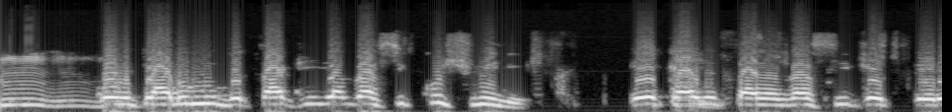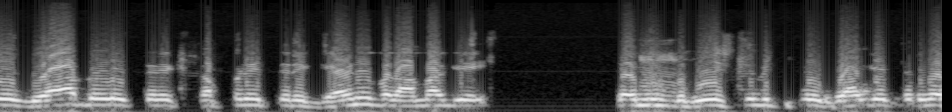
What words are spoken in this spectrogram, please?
ਹੂੰ ਹੂੰ ਉਹ ਵਿਚਾਰੀ ਨੂੰ ਦਿੱਤਾ ਕੀ ਜਾਂਦਾ ਸੀ ਕੁਝ ਵੀ ਨਹੀਂ ਇਹ ਕਹਿ ਦਿੱਤਾ ਜਾਂਦਾ ਸੀ ਕਿ ਤੇਰੇ ਵਿਆਹ ਵੇਲੇ ਤੇਰੇ ਕੱਪੜੇ ਤੇਰੇ ਗਹਿਣੇ ਬਣਾਵਾਂਗੇ ਤੈਨੂੰ। ਵਿਦੇਸ਼ ਦੇ ਵਿੱਚ ਭੇਜਾਂਗੇ ਤੇਰੀਆਂ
